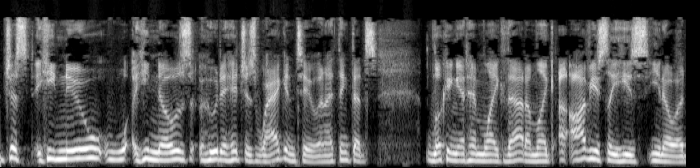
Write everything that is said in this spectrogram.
Just he knew he knows who to hitch his wagon to, and I think that's looking at him like that. I'm like, obviously he's you know a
